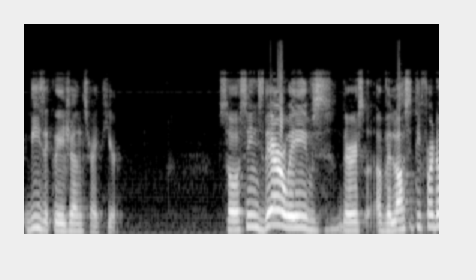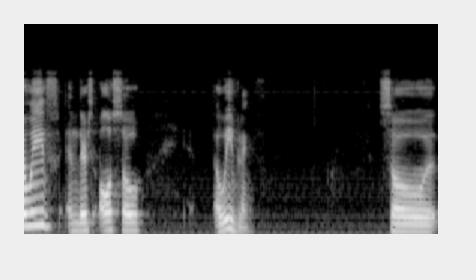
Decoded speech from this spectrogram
these equations right here. So since there are waves, there's a velocity for the wave and there's also a wavelength. So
